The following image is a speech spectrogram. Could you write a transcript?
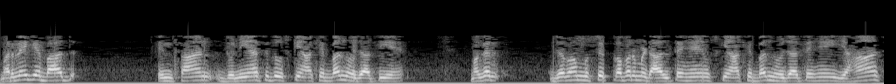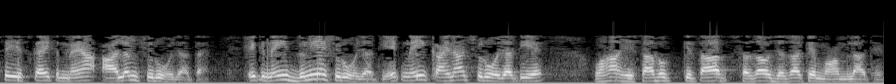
مرنے کے بعد انسان دنیا سے تو اس کی آنکھیں بند ہو جاتی ہیں، مگر جب ہم اسے قبر میں ڈالتے ہیں، اس کی آنکھیں بند ہو جاتے ہیں، یہاں سے اس کا ایک نیا عالم شروع ہو جاتا ہے۔ ایک نئی دنیا شروع ہو جاتی ہے، ایک نئی کائنات شروع ہو جاتی ہے۔ وہاں حساب و کتاب سزا و جزا کے معاملات ہیں۔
